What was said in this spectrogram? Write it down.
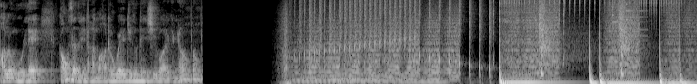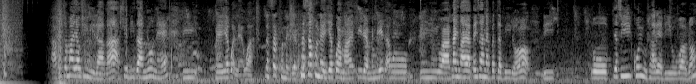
အားလုံးကိုလည်းကောင်းဆက်တဲ့ဌာနမှာအထူးပဲကျေးဇူးတင်ရှိပါတယ်ခင်ဗျာ ရောက်ရှိနေတာကရွှေပြည်သာမြို့နယ်ဒီဘယ်ရက်ကွက်လဲဟွာ29ရက်29ရက်ကွက်မှာရှိတဲ့မနေ့ကဟိုဒီဟွာလှိုင်သာယာကိစ္စနဲ့ပတ်သက်ပြီးတော့ဒီဟိုပျက်စီးခိုးယူထားတဲ့ဒီဟိုပေါ့နော်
